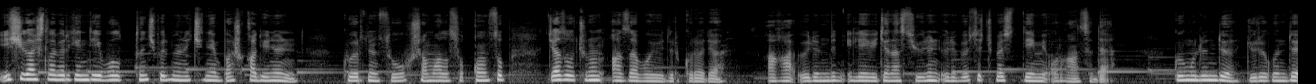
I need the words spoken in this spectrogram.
Эшик ачыла бергендей болуп тынч бөлмөнүн ичине башка дүйнөнүн көрдүн суук шамалы сокконсуп жазуучунун азап ою дүркүрөдү. Ага өлүмдүн илеби жана сүйүүнүн үлбөс өчмөс деми ургансыды көңүлүндө жүрөгүндө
